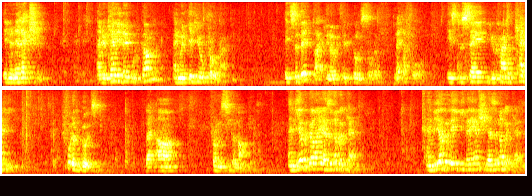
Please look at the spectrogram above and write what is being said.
in an election, and a candidate would come and we'll give you a program. It's a bit like, you know, the typical sort of metaphor, is to say you have a caddy full of goods that are from the supermarket. And the other guy has another caddy. And the other lady there, she has another caddy.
